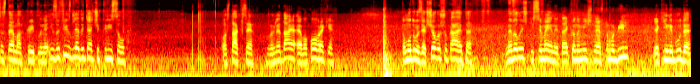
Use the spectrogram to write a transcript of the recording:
система кріплення Isofix для дитячих крісел. Ось так все виглядає, ево-коврики. Тому, друзі, якщо ви шукаєте невеличкий сімейний та економічний автомобіль, який не буде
